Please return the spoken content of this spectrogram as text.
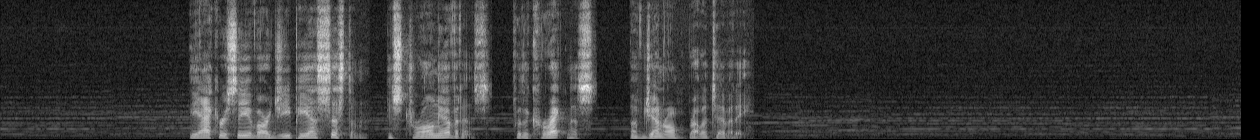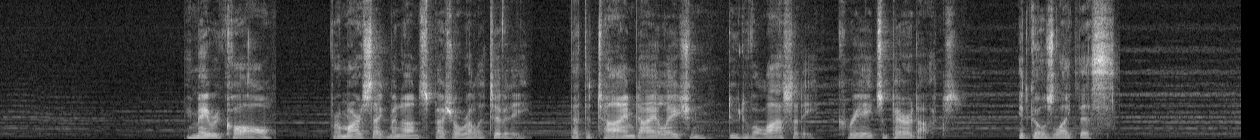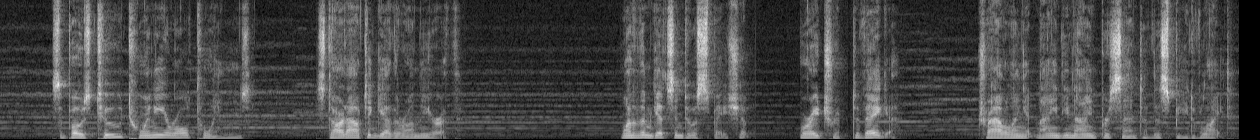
The accuracy of our GPS system is strong evidence for the correctness of general relativity. You may recall from our segment on special relativity that the time dilation due to velocity creates a paradox. It goes like this. Suppose two 20-year-old twins start out together on the Earth. One of them gets into a spaceship for a trip to Vega, traveling at 99% of the speed of light.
